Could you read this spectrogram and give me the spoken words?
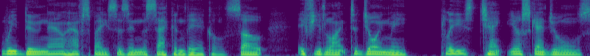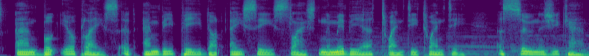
we do now have spaces in the second vehicle, so if you'd like to join me, please check your schedules and book your place at mbp.ac slash Namibia 2020 as soon as you can.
